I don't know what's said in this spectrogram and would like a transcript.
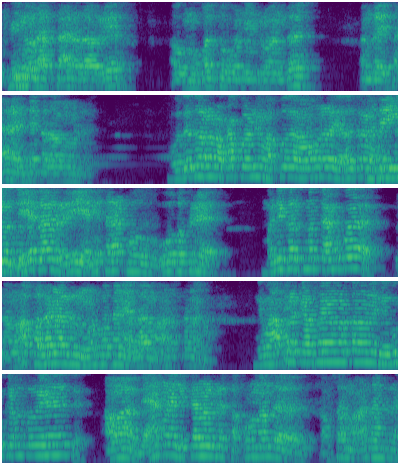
ಇನ್ನೊಂದು ಹತ್ತು ಸಾವಿರ ಅದಾವ್ರಿ. ಅವು ಮೊಬೈಲ್ ತೊಗೊಂಡಿನ್ರು ಅಂದ ಒಂದು ಸಾರ್ ಸಾವಿರ ಅಂತ್ಯಕ್ಕೆ ಅದಾವ ನೋಡ್ರಿ. ಓದಿದವ್ರ ರೊಕ್ಕ ಕೊಡ್ ನೀವು ಅಪ್ಪ ಅವ್ರ ಎದಕ್ರ ಮತ್ತೆ ಈಗ ಬೇಕಲ್ರಿ ಎಣ್ಣೆ ತರಕ್ ಹೋ- ಹೋಗ್ಬೇಕ್ರಿ? ಮನಿ ಖರ್ಚು ಮತ್ತೆ ಹೆಂಗಪ್ಪ ನಮ್ಮ ಅಪ್ಪ ಅದಾನಲ್ರಿ ನೋಡ್ಕೊತಾನ ಎಲ್ಲಾ ಮಾಡತ್ತಾನ ನೀವ್ ಆಪರ ಕೆಲಸ ಏನ್ ಮಾಡ್ತಾನ ನಿಮಗೂ ಕೆಲಸ ಏನೈತಿ ಅವ ಬ್ಯಾಂಕ್ನಾಗ ಇಟ್ಟಾನಲ್ರಿ ತಕೊಂಬಂದ್ ಸಂಸಾರ ಮಾಡ್ತಾನ್ರಿ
